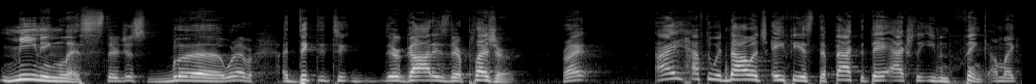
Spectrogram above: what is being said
meaningless. They're just blah, whatever. Addicted to their God is their pleasure, right? I have to acknowledge atheists the fact that they actually even think. I'm like,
